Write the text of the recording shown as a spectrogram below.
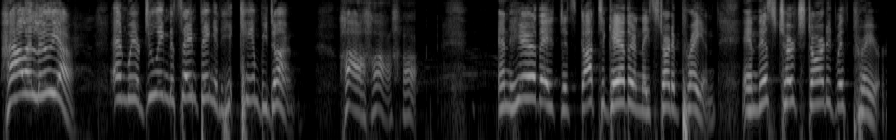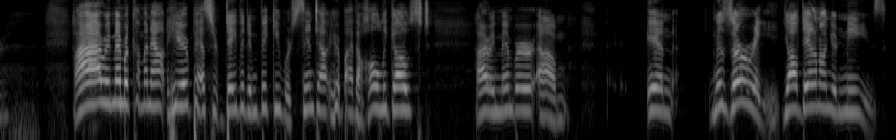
Hallelujah. And we're doing the same thing and it can be done. Ha, ha, ha. And here they just got together and they started praying. And this church started with prayer. I remember coming out here, Pastor David and Vicki were sent out here by the Holy Ghost. I remember um, in Missouri, y'all down on your knees,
